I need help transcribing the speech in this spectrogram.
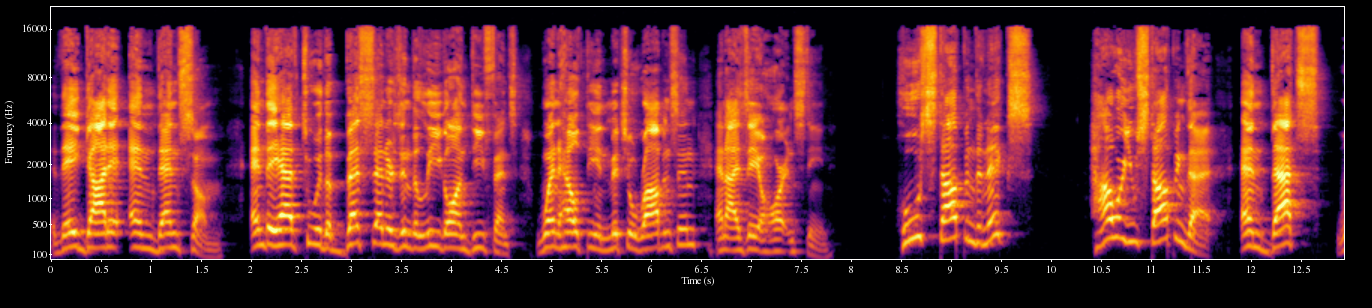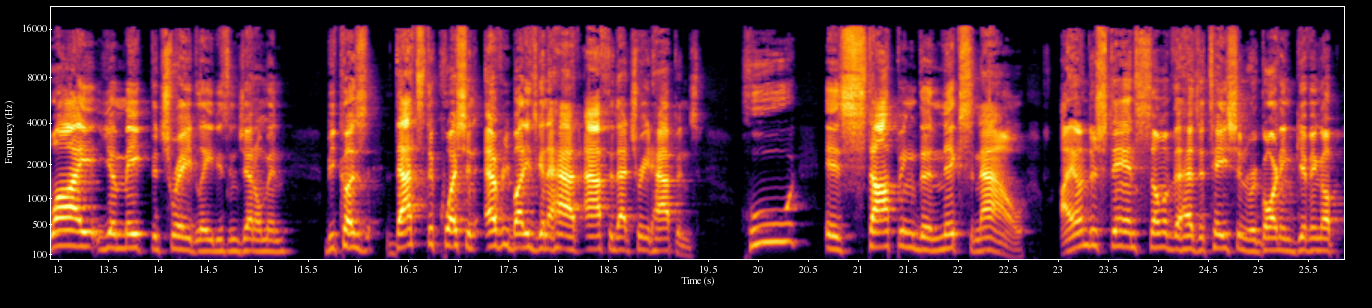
they got it and then some. And they have two of the best centers in the league on defense when healthy in Mitchell Robinson and Isaiah Hartenstein. Who's stopping the Knicks? How are you stopping that? And that's why you make the trade, ladies and gentlemen, because that's the question everybody's going to have after that trade happens. Who is stopping the Knicks now? I understand some of the hesitation regarding giving up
